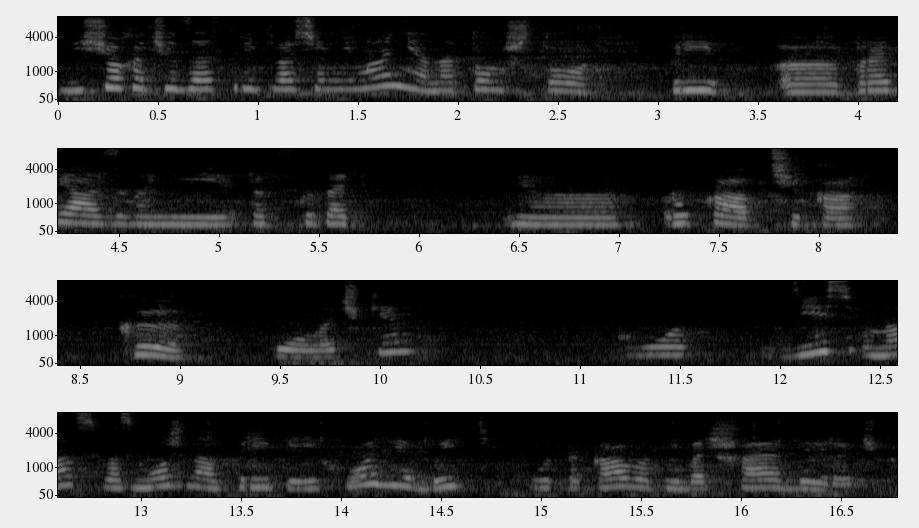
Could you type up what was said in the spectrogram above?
Еще хочу заострить ваше внимание на том, что при э, провязывании, так сказать, э, рукавчика к полочке. Вот. Здесь у нас, возможно, при переходе быть вот такая вот небольшая дырочка.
